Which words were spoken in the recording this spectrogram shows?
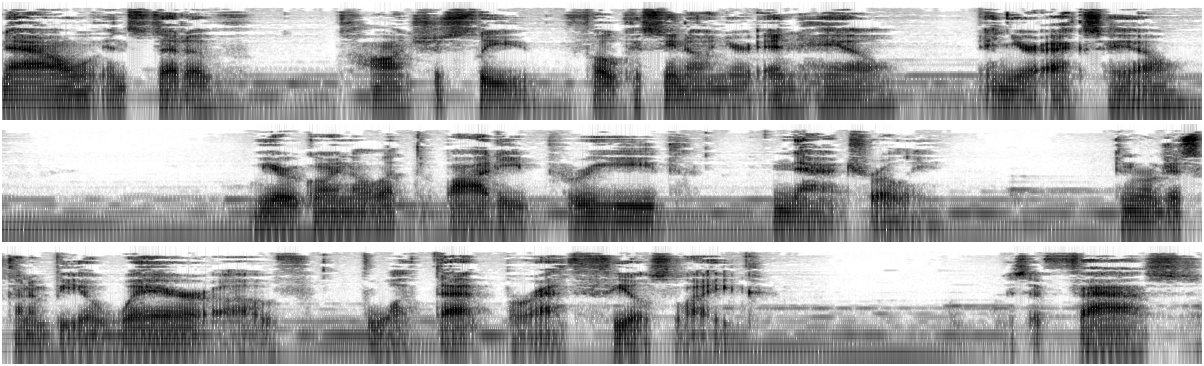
Now, instead of consciously focusing on your inhale and your exhale, we are going to let the body breathe naturally. And we're just going to be aware of what that breath feels like. Is it fast?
